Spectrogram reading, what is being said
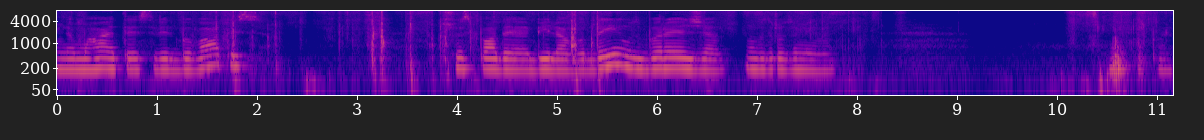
Намагаєтесь відбиватись. Щось падає біля води, узбережжя. Ну, ви зрозуміли. Е,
